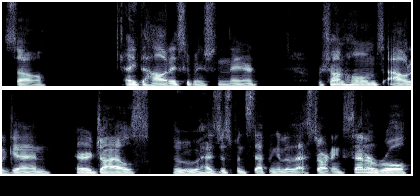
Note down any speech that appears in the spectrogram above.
So I think the holidays could be interesting there. Richaun Holmes out again. Harry Giles, who has just been stepping into that starting center role.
